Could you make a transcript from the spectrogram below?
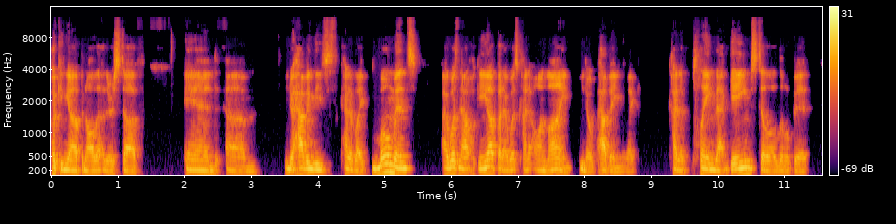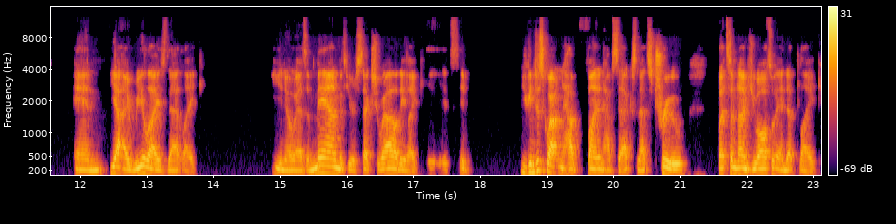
hooking up and all that other stuff. And um, you know, having these kind of like moments, I wasn't out hooking up, but I was kind of online, you know, having like kind of playing that game still a little bit. And yeah, I realized that like, you know, as a man with your sexuality, like it's it you can just go out and have fun and have sex, and that's true. But sometimes you also end up like,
